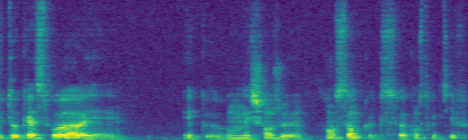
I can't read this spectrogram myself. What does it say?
plutôt qu'à soi et, et qu'on échange ensemble, que ce soit constructif.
